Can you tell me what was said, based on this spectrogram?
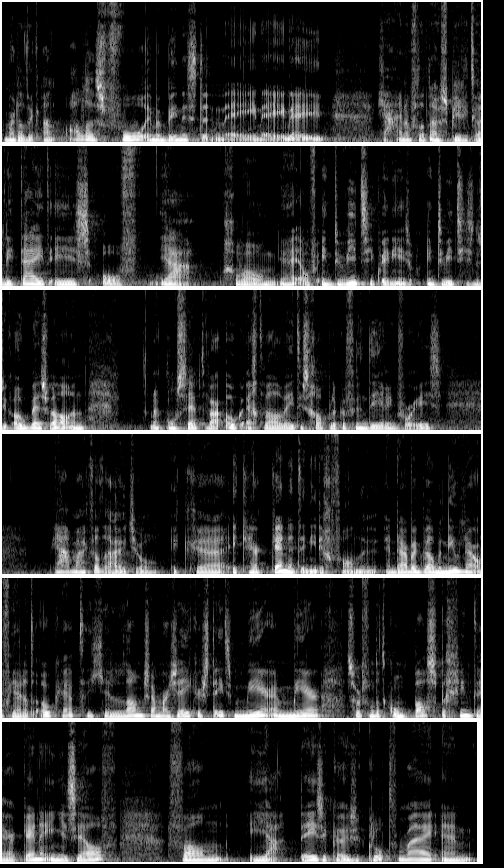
Maar dat ik aan alles voel in mijn binnenste, nee, nee, nee. Ja, en of dat nou spiritualiteit is of ja, gewoon, hè, of intuïtie, ik weet niet eens, intuïtie is natuurlijk ook best wel een, een concept waar ook echt wel wetenschappelijke fundering voor is. Ja, maakt dat uit, joh. Ik, uh, ik herken het in ieder geval nu. En daar ben ik wel benieuwd naar of jij dat ook hebt. Dat je langzaam maar zeker steeds meer en meer soort van dat kompas begint te herkennen in jezelf. Van ja, deze keuze klopt voor mij. En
